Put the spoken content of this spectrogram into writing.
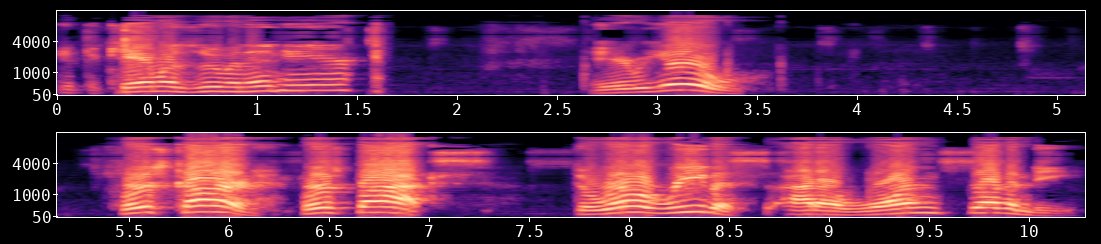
Get the camera zooming in here. Here we go. First card, first box. Darrelle Revis out of 170.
